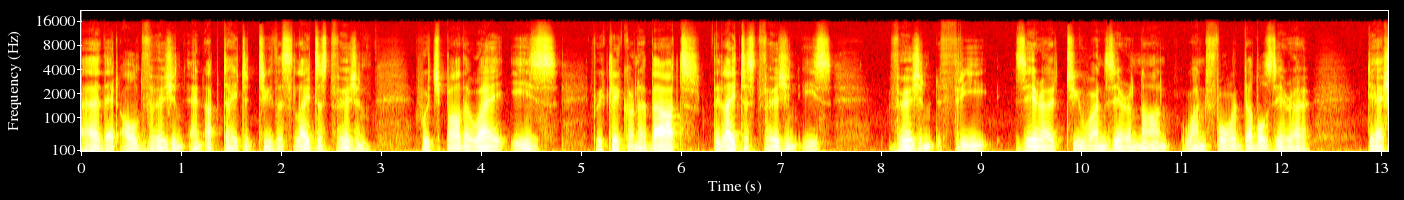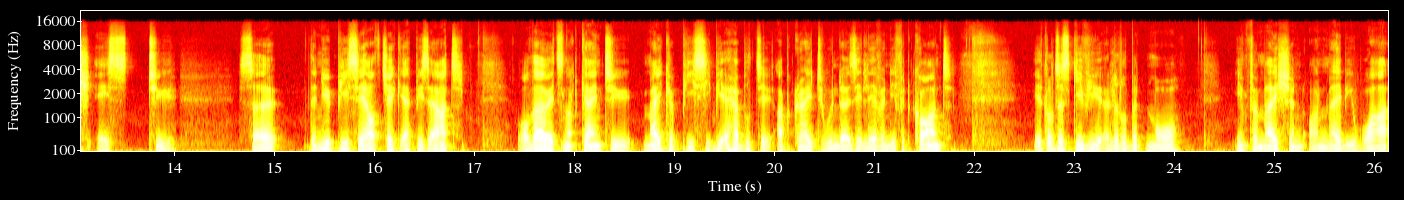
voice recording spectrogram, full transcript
uh, that old version and update it to this latest version, which, by the way, is, if we click on About, the latest version is version 3021091400-S2. So the new PC Health Check app is out although it's not going to make your PC be able to upgrade to Windows 11 if it can't, it'll just give you a little bit more information on maybe why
